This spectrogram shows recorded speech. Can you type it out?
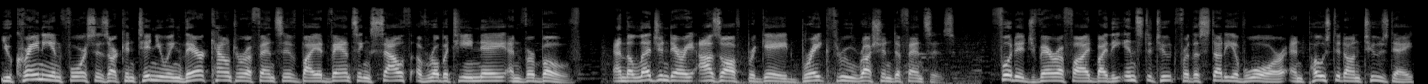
Ukrainian forces are continuing their counteroffensive by advancing south of Robotyne and Verbove, and the legendary Azov Brigade break through Russian defenses. Footage verified by the Institute for the Study of War and posted on Tuesday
